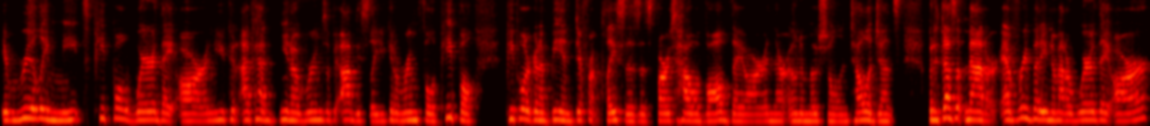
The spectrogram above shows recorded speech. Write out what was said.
it really meets people where they are. And you can, I've had, you know, rooms of obviously you get a room full of people. People are going to be in different places as far as how evolved they are in their own emotional intelligence, but it doesn't matter. Everybody, no matter where they are,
